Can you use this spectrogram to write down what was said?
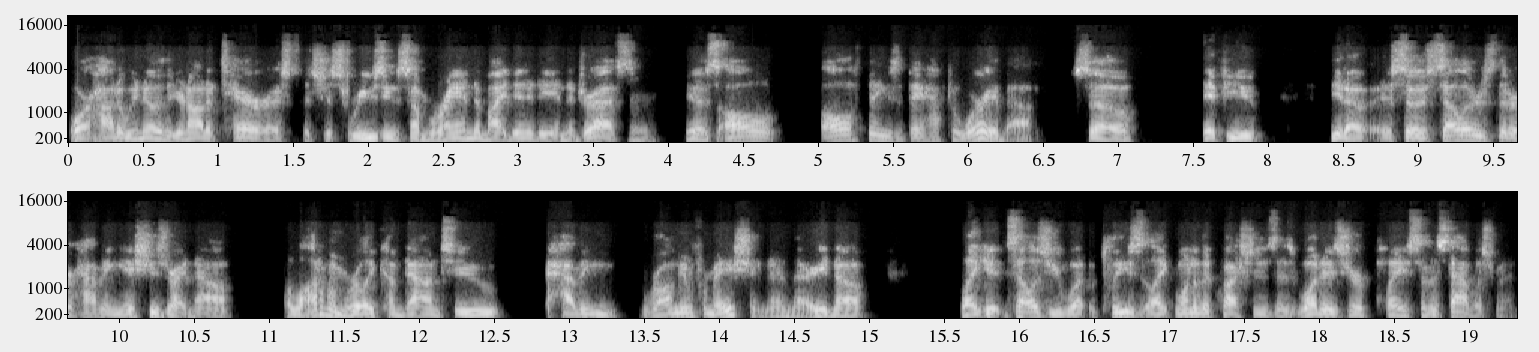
Or how do we know that you're not a terrorist that's just using some random identity and address? Sure. You know, it's all all things that they have to worry about. So if you you know, so sellers that are having issues right now, a lot of them really come down to having wrong information in there, you know. Like it tells you what please like one of the questions is what is your place of establishment?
